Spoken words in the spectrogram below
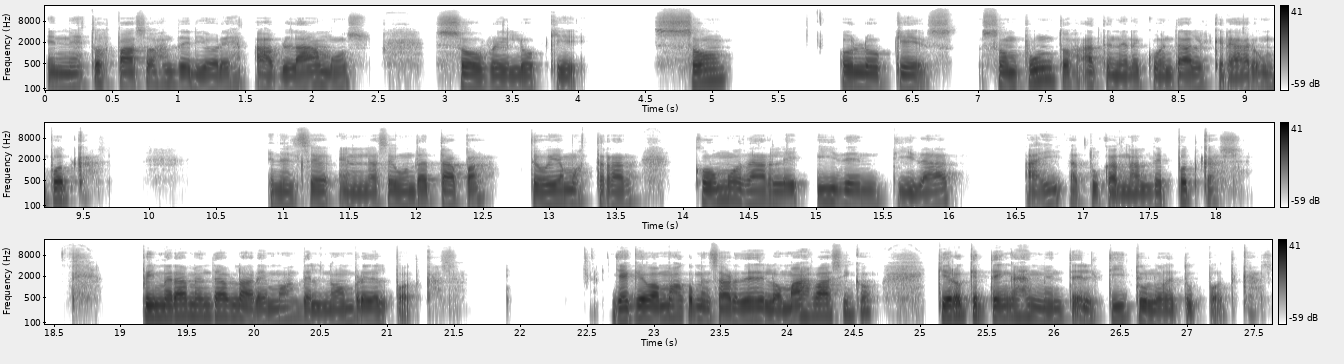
en estos pasos anteriores hablamos sobre lo que son o lo que son puntos a tener en cuenta al crear un podcast. En, el, en la segunda etapa te voy a mostrar cómo darle identidad ahí a tu canal de podcast. Primeramente hablaremos del nombre del podcast. Ya que vamos a comenzar desde lo más básico, quiero que tengas en mente el título de tu podcast.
